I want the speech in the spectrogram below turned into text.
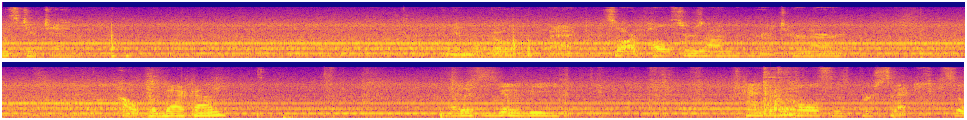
Let's do 10. And then we'll go back. So our pulser's on. We're going to turn our output back on. Now this is going to be 10 pulses per second. So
